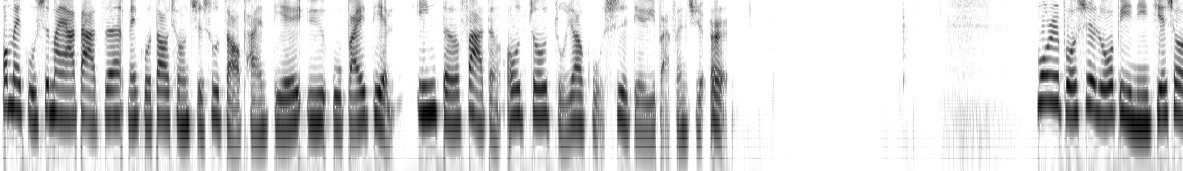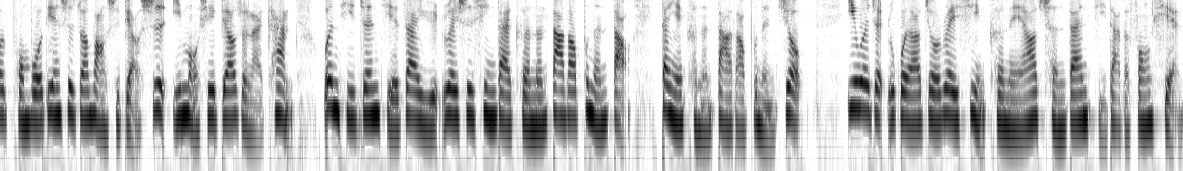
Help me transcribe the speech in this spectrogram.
欧美股市卖压大增，美股道琼指数早盘跌逾五百点，英德法等欧洲主要股市跌逾百分之二。末日博士罗比尼接受彭博电视专访时表示，以某些标准来看，问题症结在于瑞士信贷可能大到不能倒，但也可能大到不能救，意味着如果要救瑞信，可能要承担极大的风险。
